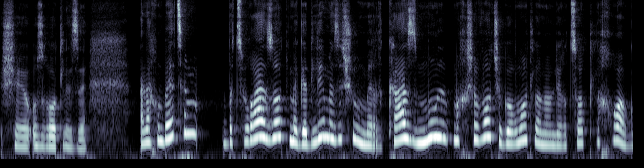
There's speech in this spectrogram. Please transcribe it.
שעוזרות לזה. אנחנו בעצם בצורה הזאת מגדלים איזשהו מרכז מול מחשבות שגורמות לנו לרצות לחרוג.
